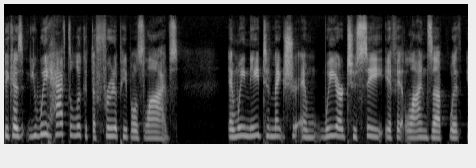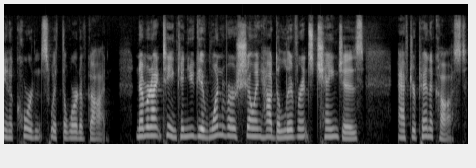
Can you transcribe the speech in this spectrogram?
because we have to look at the fruit of people's lives and we need to make sure, and we are to see if it lines up with in accordance with the Word of God. Number 19, can you give one verse showing how deliverance changes after Pentecost?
